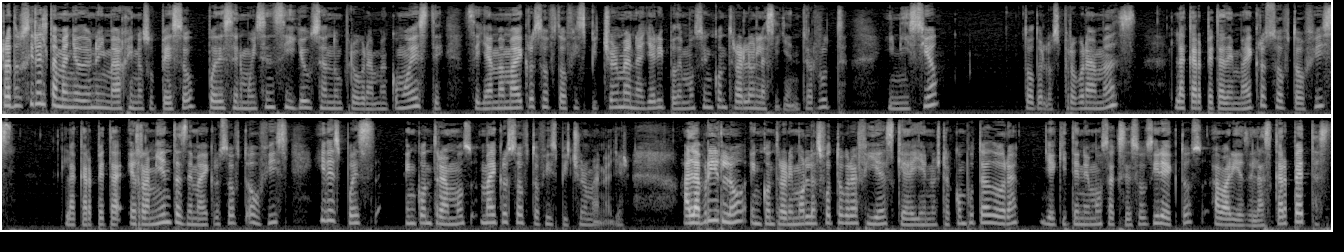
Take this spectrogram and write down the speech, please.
Reducir el tamaño de una imagen o su peso puede ser muy sencillo usando un programa como este. Se llama Microsoft Office Picture Manager y podemos encontrarlo en la siguiente ruta. Inicio, todos los programas, la carpeta de Microsoft Office, la carpeta Herramientas de Microsoft Office y después encontramos Microsoft Office Picture Manager. Al abrirlo encontraremos las fotografías que hay en nuestra computadora y aquí tenemos accesos directos a varias de las carpetas.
